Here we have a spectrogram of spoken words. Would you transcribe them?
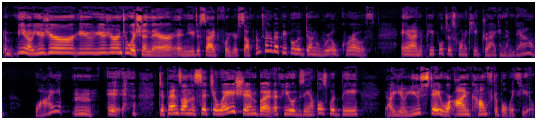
you know, use your you use your intuition there, and you decide for yourself. But I'm talking about people who have done real growth, and people just want to keep dragging them down. Why? Mm, it depends on the situation, but a few examples would be you know, you stay where I'm comfortable with you,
